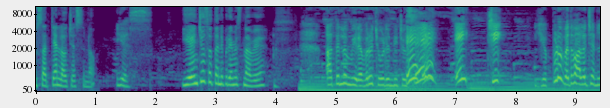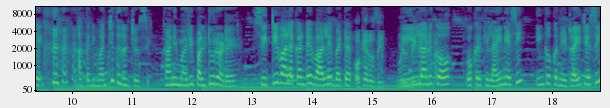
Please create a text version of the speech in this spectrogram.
నువ్వు సత్యం లవ్ చేస్తున్నావు. ఎస్ ఏం చూసి అతన్ని ప్రేమిస్తున్నావే? అతనిలో మీరెవరూ చూడండి చూసి. ఏయ్ ఎప్పుడు వెదవ ఆలోచనలే. అతని మంచితనం చూసి. కానీ మరీ పల్టూరాడే సిటీ వాళ్ళకంటే వాళ్ళే బెటర్. ఓకే రోజీ. వీళ్ళనుకో ఒకరికి లైన్ వేసి ఇంకొకరిని ట్రై చేసి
